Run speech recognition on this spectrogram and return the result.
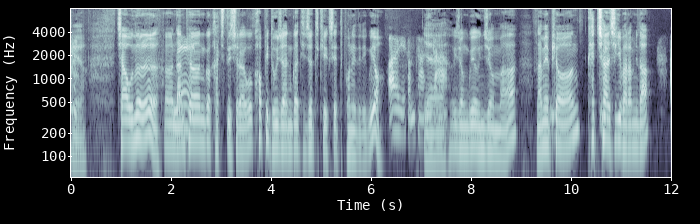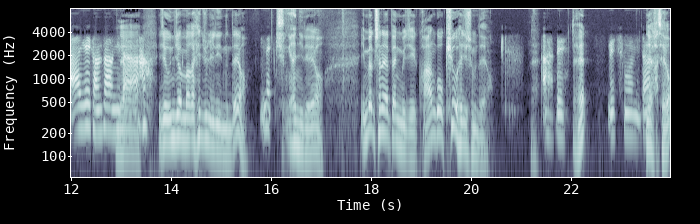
그래요. 자, 오늘 어, 네. 남편과 같이 드시라고 커피 두 잔과 디저트 케이크 세트 보내드리고요. 아, 예, 예, 감사합니다. 의정부의 은지 엄마, 남의 편 쾌차하시기 바랍니다. 아, 예, 감사합니다. 이제 은지 엄마가 해줄 일이 있는데요. 네. 중요한 일이에요. 인백천의 백뮤직 광고 큐 해주시면 돼요. 아, 네. 네. 네, 죄송합니다. 네, 하세요.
